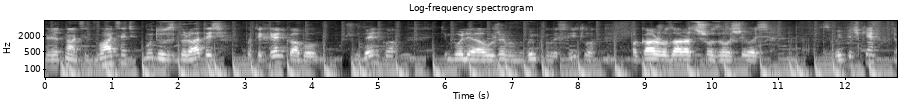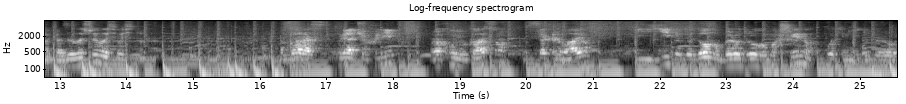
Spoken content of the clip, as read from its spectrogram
19.20. Буду збиратись потихеньку або швиденько. Тим більше вже вимкнули світло. Покажу зараз, що залишилось з випічки. Так, а залишилось ось так. Зараз прячу хліб, рахую касу, закриваю і їду додому, беру другу машину, потім їду беру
